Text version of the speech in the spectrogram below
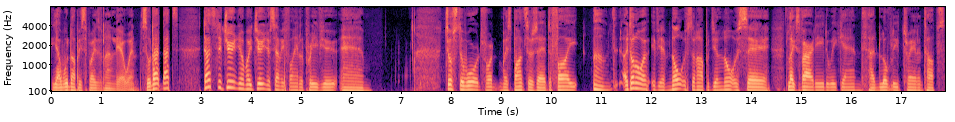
yeah, I would not be surprised if Lannléire win. So that that's that's the junior, my junior semi-final preview. Um, just a word for my sponsors, uh, Defy I don't know if you have noticed or not, but you'll notice, uh, like Vardy the weekend had lovely training tops.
